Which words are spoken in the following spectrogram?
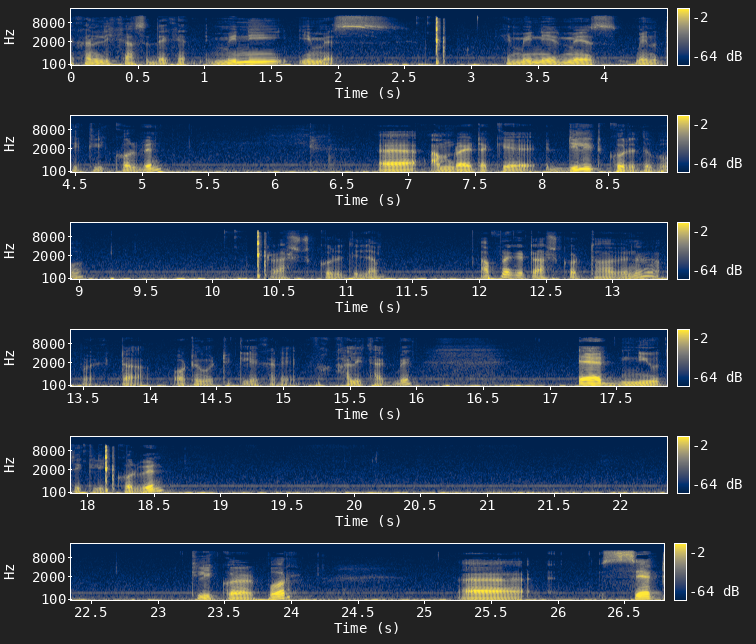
এখানে লিখে আছে, দেখেন, মিনি ইমেজ। এই মিনি ইমেজ মেনুতে ক্লিক করবেন। আমরা এটাকে ডিলিট করে দেব। ট্রাস্ট করে দিলাম। আপনাকে ট্রাস্ট করতে হবে না, আপনার একটা অটোমেটিকলি এখানে খালি থাকবে। অ্যাড নিউতে ক্লিক করবেন। ক্লিক করার পর সেট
